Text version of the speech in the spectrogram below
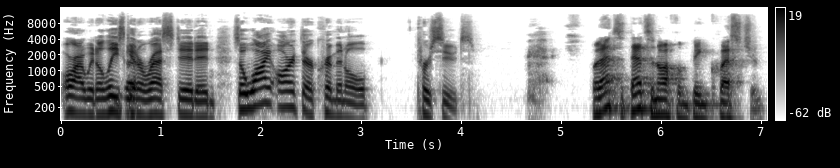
or I would at least get arrested. And so why aren't there criminal pursuits? Well, that's, that's an awful big question.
